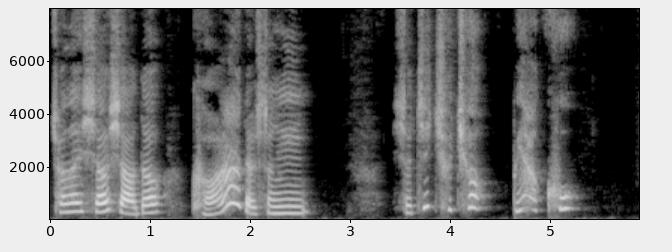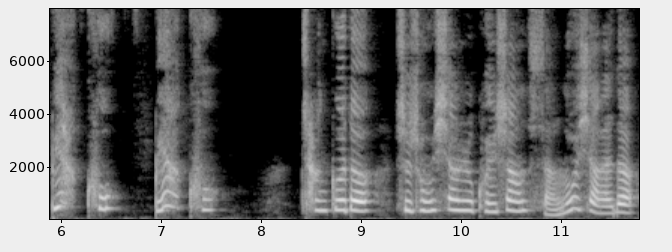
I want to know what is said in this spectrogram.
传来小小的、可爱的声音：“小鸡球球，不要哭，不要哭，不要哭。”唱歌的是从向日葵上散落下来的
